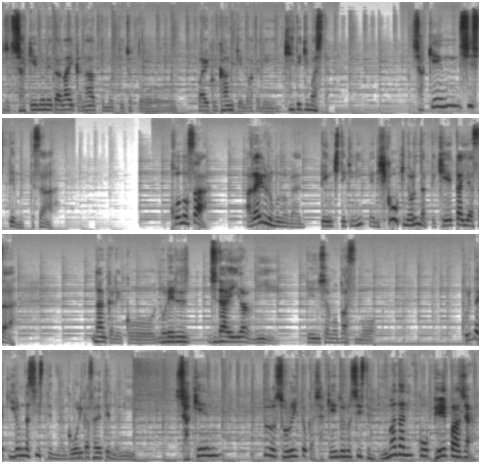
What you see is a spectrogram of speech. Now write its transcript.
ちょっと車検のネタないかなと思ってちょっとバイク関係の方に聞いてきました。車検システムってさこのさあらゆるものが電気的に飛行機乗るんだって携帯やさなんかでこう乗れる時代なのに電車もバスもこれだけいろんなシステムが合理化されてるのに車検と書類とか車検上のシステムっていまだにこうペーパーじゃん。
